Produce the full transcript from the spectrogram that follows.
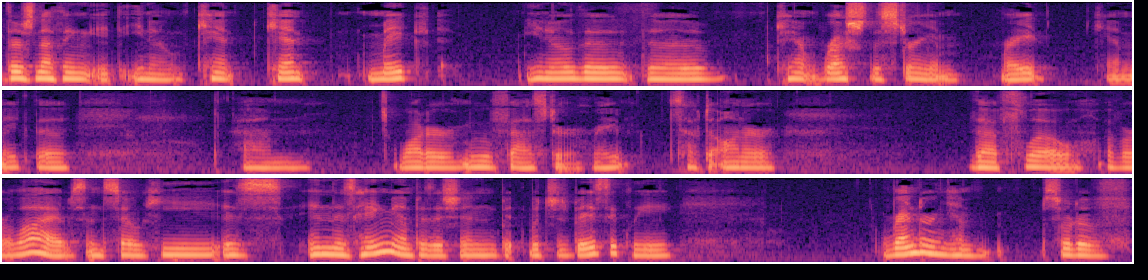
there's nothing. It, you know, can't can't make you know the the can't rush the stream right? Can't make the um, water move faster right? Just have to honor the flow of our lives. And so he is in this hangman position which is basically rendering him sort of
